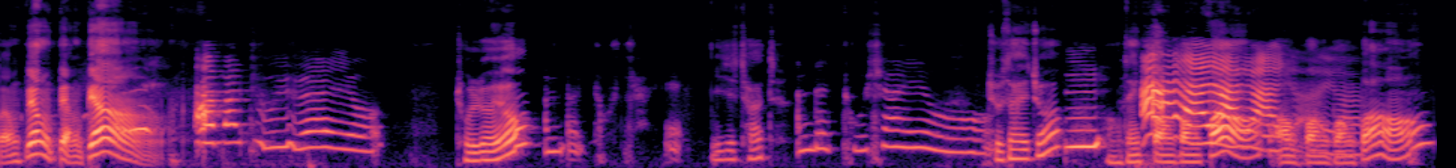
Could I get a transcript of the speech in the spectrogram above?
뿅뿅뿅뿅. 아빠 두셔요. 졸려요? 안돼. 이제 자자. 안돼 두셔요. 주사해줘. 응. 엉덩이. 뻥뻥뻥. 뻥뻥뻥뻥.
